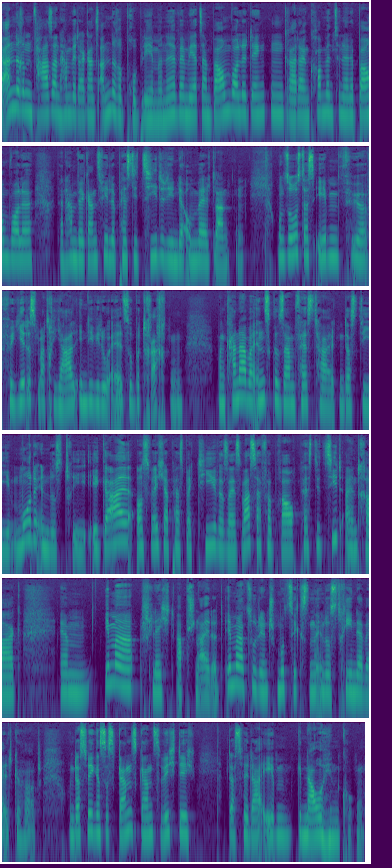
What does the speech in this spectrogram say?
Bei anderen Fasern haben wir da ganz andere Probleme. Ne? Wenn wir jetzt an Baumwolle denken, gerade an konventionelle Baumwolle, dann haben wir ganz viele Pestizide, die in der Umwelt landen. Und so ist das eben für, für jedes Material individuell zu betrachten. Man kann aber insgesamt festhalten, dass die Modeindustrie, egal aus welcher Perspektive, sei es Wasserverbrauch, Pestizideintrag, ähm, immer schlecht abschneidet, immer zu den schmutzigsten Industrien der Welt gehört. Und deswegen ist es ganz, ganz wichtig, dass wir da eben genau hingucken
